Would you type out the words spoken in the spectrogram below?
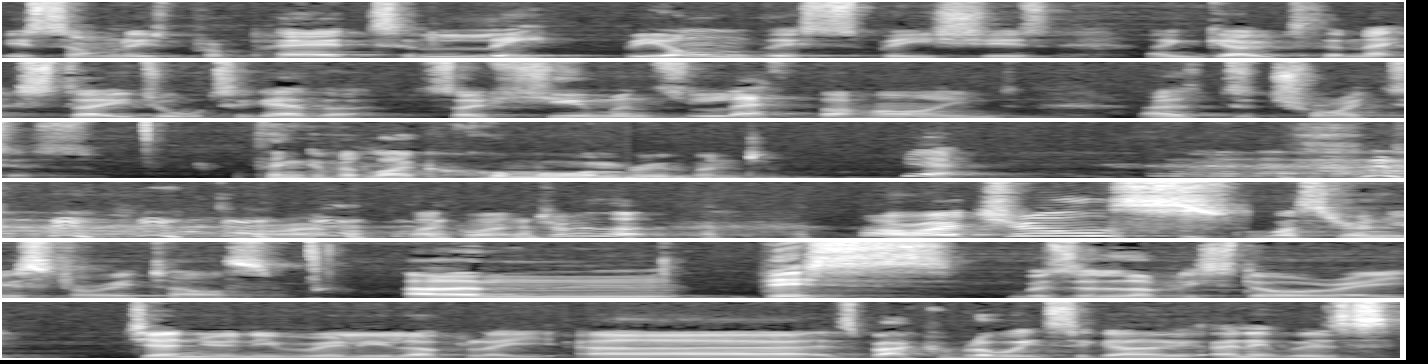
is someone who's prepared to leap beyond this species and go to the next stage altogether. So humans left behind as detritus. Think of it like homo improvement. All right, I quite enjoy that. All right, Jules, what's your new story? Tell us. Um, this was a lovely story, genuinely really lovely. Uh, it's about a couple of weeks ago, and it was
